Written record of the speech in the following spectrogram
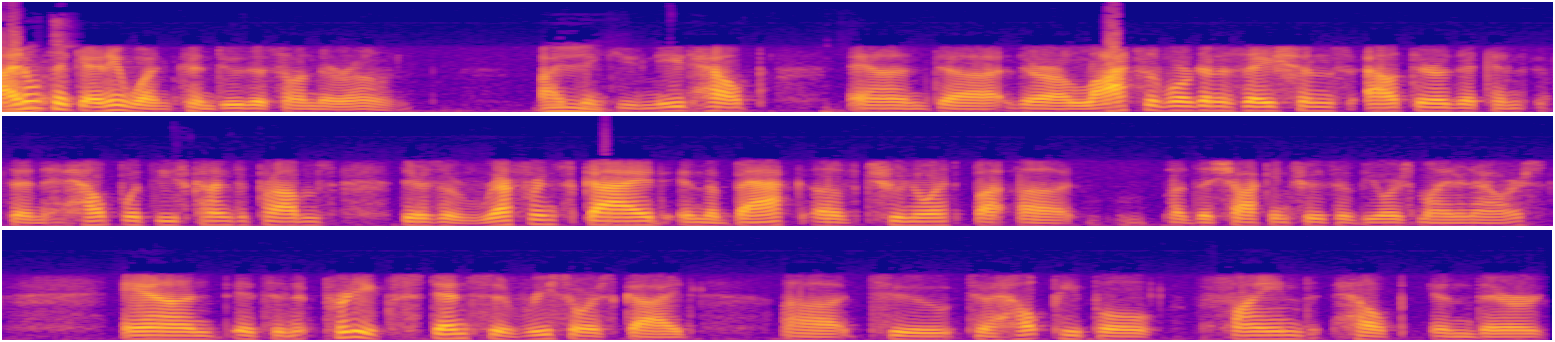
I don't think anyone can do this on their own. I think you need help, and uh, there are lots of organizations out there that can can help with these kinds of problems. There's a reference guide in the back of True North, uh, the shocking truth of yours, mine, and ours, and it's a pretty extensive resource guide uh, to to help people find help in their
